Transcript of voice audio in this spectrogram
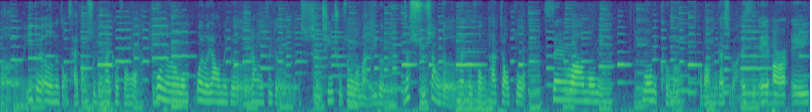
呃一对二那种采访式的麦克风哦。不过呢，我为了要那个让这个很清楚，所以我买了一个比较时尚的麦克风，它叫做 Sarah Monica Monica 吗？好吧，应该是吧，S A R A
